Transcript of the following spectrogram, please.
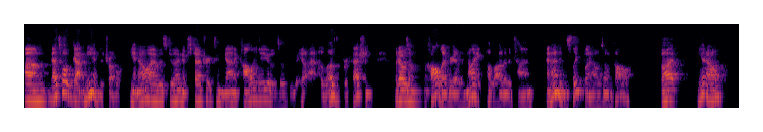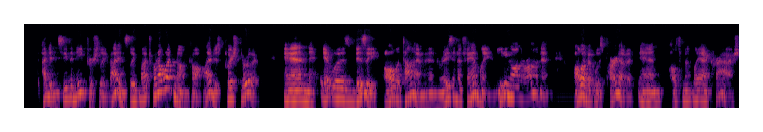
Um, that's what got me into trouble. You know, I was doing obstetrics and gynecology. It was a, I love the profession, but I was on call every other night a lot of the time, and I didn't sleep when I was on call. But you know, I didn't see the need for sleep. I didn't sleep much when I wasn't on call. I just pushed through it. And it was busy all the time and raising a family and eating on the run and all of it was part of it. And ultimately I crashed.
